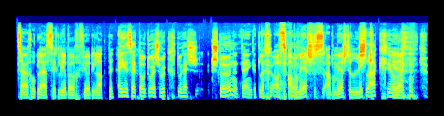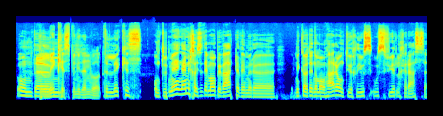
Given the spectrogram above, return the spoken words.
10 Kugeln essen. Ich liebe auch Fiori Latte. Ey, es hat auch, du hast wirklich du hast gestöhnt eigentlich. Also, Aber am ersten, aber am ersten Lick, Schleck, ja. Ja. Und, der ähm, Lickes bin ich dann geworden. Der Lickes. Und wir, nein, wir können es dann mal bewerten, wenn wir, äh, wir gehen dann nochmal her und ein bisschen aus, ausführlicher essen.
